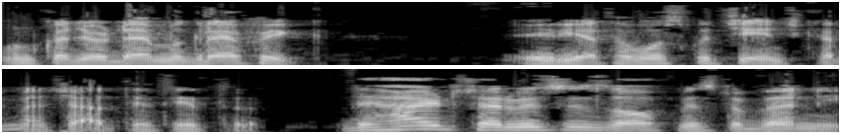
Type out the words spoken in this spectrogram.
ان کا جو ڈیموگرافک ایریا تھا وہ اس کو چینج کرنا چاہتے تھے تو hired services of mister Bernays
